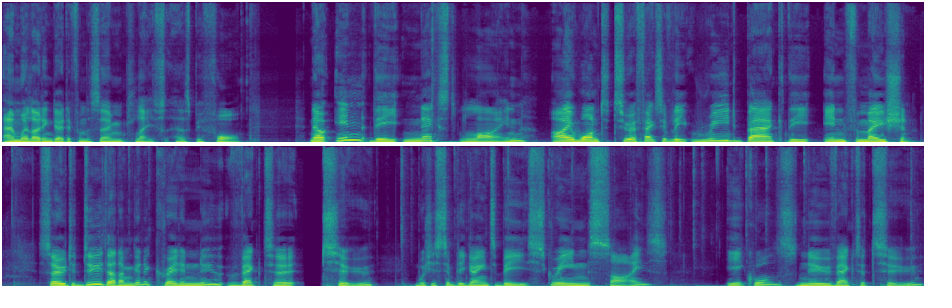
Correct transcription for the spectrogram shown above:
and we're loading data from the same place as before. Now in the next line, I want to effectively read back the information. So to do that, I'm going to create a new vector 2, which is simply going to be screen size equals new vector 2.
